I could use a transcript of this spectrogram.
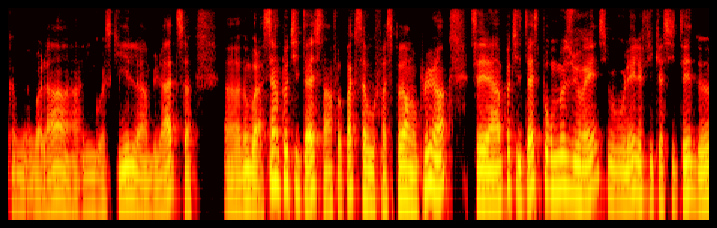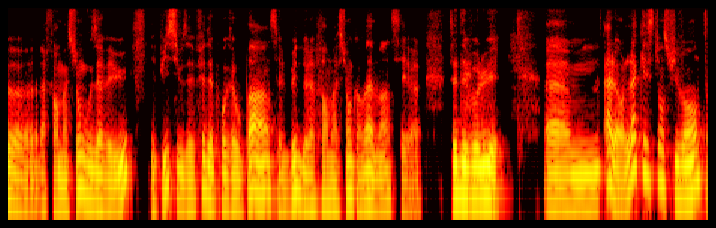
comme voilà, un LinguaSkill, un Bulatz. donc voilà, c'est un petit test. Il hein, ne faut pas que ça vous fasse peur non plus. C'est un petit test pour mesurer, si vous voulez, l'efficacité de la formation que vous avez eue. Et puis, si vous avez fait des progrès ou pas, c'est le but de la formation quand même. D'évoluer. Euh, alors, la question suivante,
